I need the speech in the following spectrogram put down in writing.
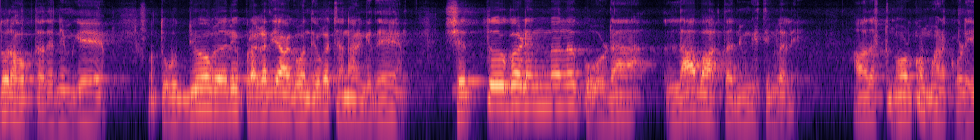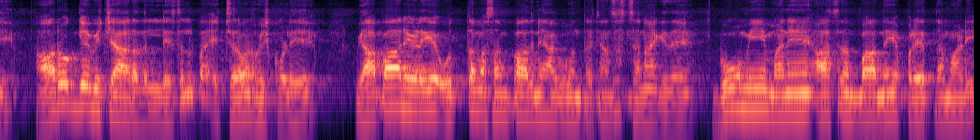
ದೂರ ಹೋಗ್ತದೆ ನಿಮಗೆ. ಮತ್ತು ಉದ್ಯೋಗದಲ್ಲಿ ಪ್ರಗತಿ ಆಗುವಂಥ ಯೋಗ ಚೆನ್ನಾಗಿದೆ. ಶತ್ರುಗಳಿಂದಲೂ ಕೂಡ ಲಾಭ ಆಗ್ತದೆ ನಿಮಗೆ ತಿಂಗಳಲ್ಲಿ. ಆದಷ್ಟು ನೋಡ್ಕೊಂಡು ಮಾಡಿಕೊಳ್ಳಿ. ಆರೋಗ್ಯ ವಿಚಾರದಲ್ಲಿ ಸ್ವಲ್ಪ ಎಚ್ಚರವನ್ನು ವಹಿಸ್ಕೊಳ್ಳಿ. ವ್ಯಾಪಾರಿಗಳಿಗೆ ಉತ್ತಮ ಸಂಪಾದನೆ ಆಗುವಂಥ ಚಾನ್ಸಸ್ ಚೆನ್ನಾಗಿದೆ. ಭೂಮಿ, ಮನೆ, ಆಸ್ತಿ ಸಂಪಾದನೆಗೆ ಪ್ರಯತ್ನ ಮಾಡಿ.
